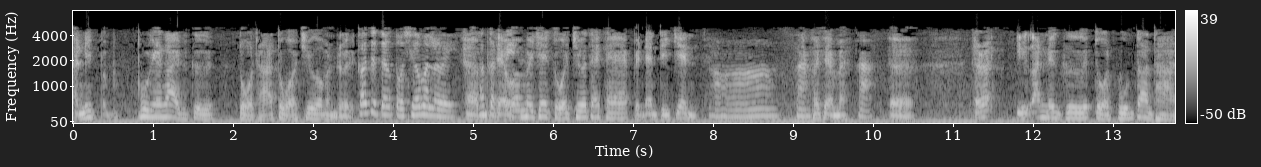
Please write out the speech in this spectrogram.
อันนี้พูดง่าย ๆ ก็คือตรวจหาตัวเชื้อมันเลย ก็จะเจอตัวเชื้อมาเลยเอ่อถ้าเกิดแต่เป็นว่าไม่ใช่ตัวเชื้อแท้ๆเป็นแอนติเจนอ๋อค่ะเข้าใจไหมค่ะเออแล้ว อีกอันหนึ่งคือตรวจภูมิต้านทาน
